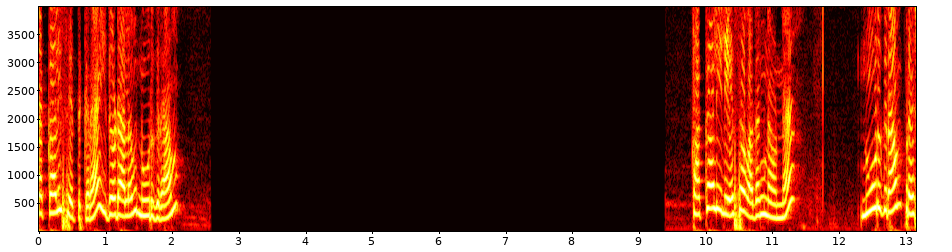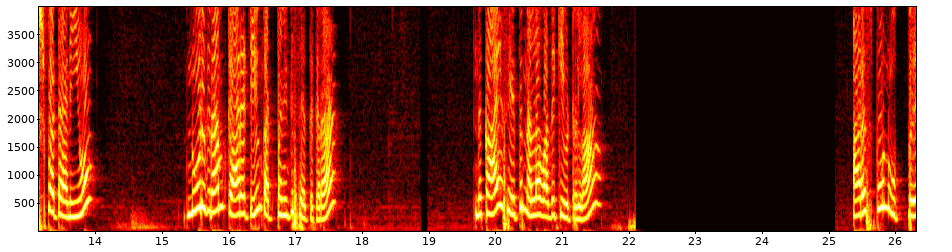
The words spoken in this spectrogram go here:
தக்காளி சேர்த்துக்கிறேன். இதோட அளவு நூறு கிராம். தக்காளி லேசாக வதங்கினோடனே நூறு கிராம் ஃப்ரெஷ் பட்டாணியும் நூறு கிராம் கேரட்டையும் கட் பண்ணிவிட்டு சேர்த்துக்கிறேன். இந்த காயை சேர்த்து நல்லா வதக்கி விட்டுறலாம். அரை ஸ்பூன் உப்பு.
